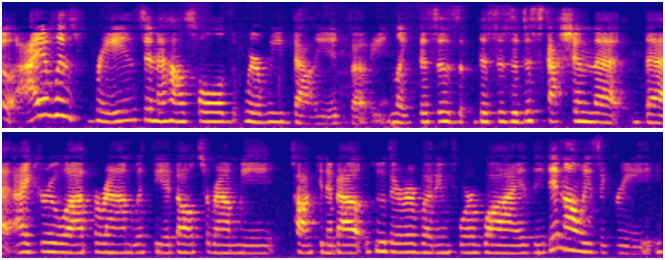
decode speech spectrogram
I was raised in a household where we valued voting. Like this is this is a discussion that that I grew up around with the adults around me talking about who they were voting for, why. They didn't always agree,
